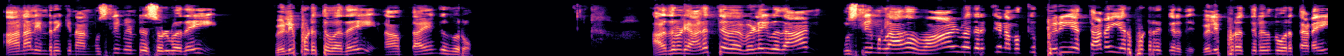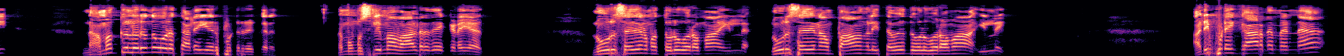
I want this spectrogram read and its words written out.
ஆனால் இன்றைக்கு நான் முஸ்லீம் என்று சொல்வதை வெளிப்படுத்துவதை நாம் தயங்குகிறோம். அதனுடைய அடுத்த விளைவுதான் முஸ்லிம்களாக வாழ்வதற்கு நமக்கு பெரிய தடை ஏற்பட்டிருக்கிறது. வெளிப்புறத்திலிருந்து ஒரு தடை நமக்குள்ளிருந்து ஒரு தடை ஏற்பட்டிருக்கிறது. நம்ம முஸ்லீமா வாழ்றதே கிடையாது. நூறு சதவீதம் நம்ம தொழுகிறோமா? இல்லை. நூறு சதவீதம் நாம் பாவங்களை தவிர்த்து கொள்கிறோமா இல்லை. அடிப்படை காரணம் என்ன?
